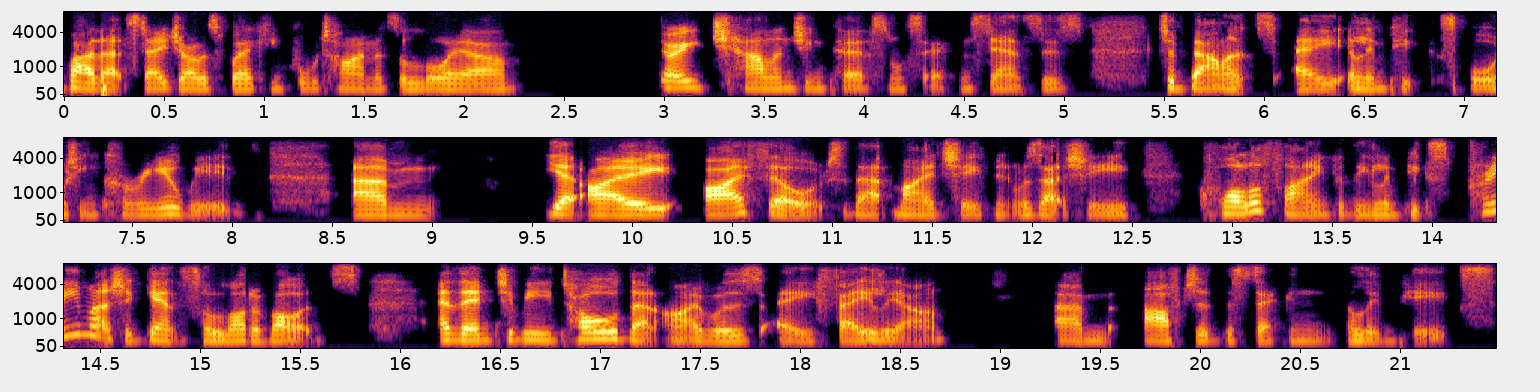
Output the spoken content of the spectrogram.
by that stage, I was working full time as a lawyer very challenging personal circumstances to balance a Olympic sporting career with. Um, yet I I felt that my achievement was actually qualifying for the Olympics pretty much against a lot of odds, and then to be told that I was a failure um, after the second Olympics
